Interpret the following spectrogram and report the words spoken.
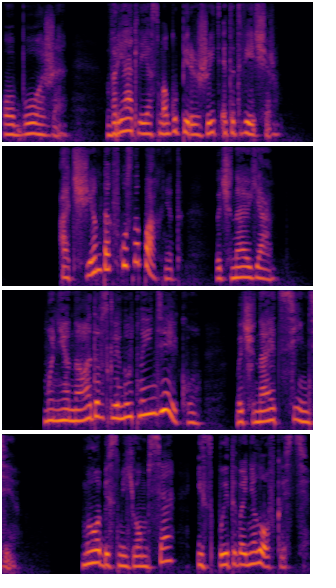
О боже, вряд ли я смогу пережить этот вечер. «А чем так вкусно пахнет?» — начинаю я. «Мне надо взглянуть на индейку», — начинает Синди. Мы обе смеемся, испытывая неловкость.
